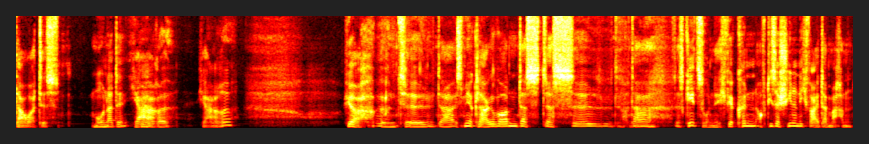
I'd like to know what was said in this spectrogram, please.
dauert es. Monate, Jahre, ja. Jahre. Ja, und äh, da ist mir klar geworden, dass das, äh, da, das geht so nicht. Wir können auf dieser Schiene nicht weitermachen.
